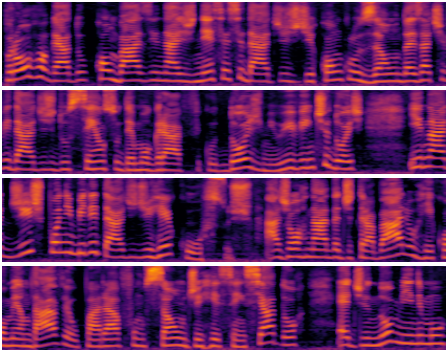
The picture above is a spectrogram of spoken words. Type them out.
prorrogado com base nas necessidades de conclusão das atividades do Censo Demográfico 2022 e na disponibilidade de recursos. A jornada de trabalho recomendável para a função de recenseador é de, no mínimo,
